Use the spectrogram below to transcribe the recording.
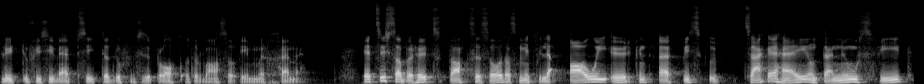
Leute auf unsere Webseite oder auf unseren Blog oder was auch immer kommen. Jetzt ist es aber heutzutage so, dass mittlerweile alle irgendetwas zu sagen haben und der Newsfeed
